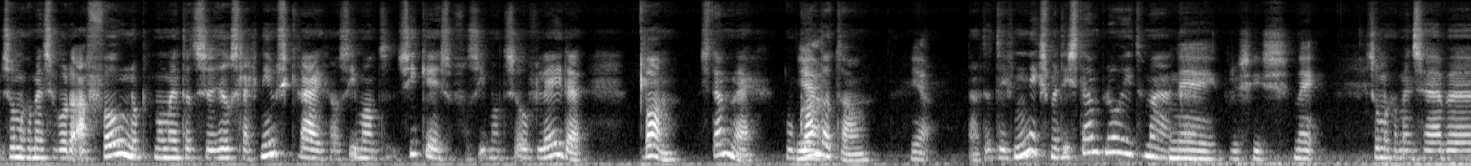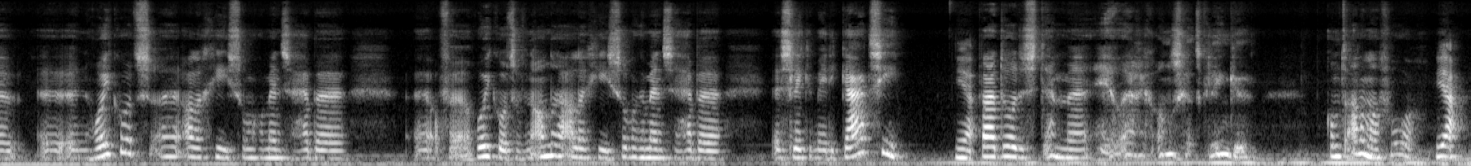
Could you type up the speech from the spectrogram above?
Sommige mensen worden afoon op het moment dat ze heel slecht nieuws krijgen. Als iemand ziek is of als iemand is overleden. Bam, stem weg. Hoe kan Ja. dat dan? Ja. Nou, dat heeft niks met die stemplooien te maken. Nee, precies. Nee. Sommige mensen hebben eh, een hooikoortsallergie. Sommige mensen hebben eh, of eh, hooikoorts of een andere allergie. Sommige mensen hebben slikken medicatie. Ja. Waardoor de stem heel erg anders gaat klinken. Komt allemaal voor. Ja,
